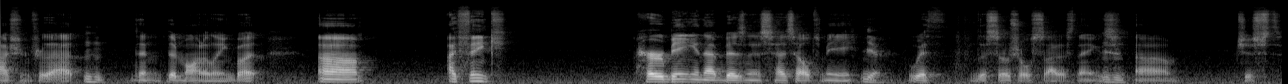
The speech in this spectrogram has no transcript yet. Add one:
passion for that Mhm. than than modeling, but um, I think her being in that business has helped me Yeah. with the social side of things. Mhm. Um, just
